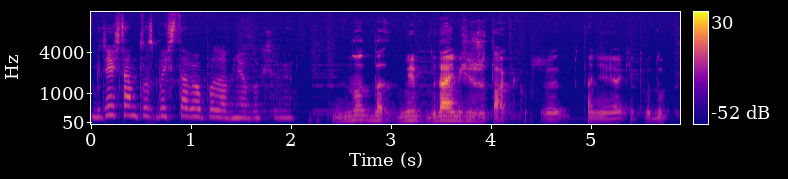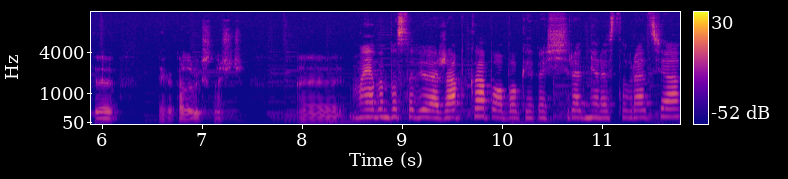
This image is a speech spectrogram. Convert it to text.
Gdzieś tam to byś stawiał podobnie obok siebie. no da, mi- wydaje mi się, że tak. Że pytanie jakie produkty, jaka kaloryczność. Yy, No ja bym postawiła żabka, po obok jakaś średnia restauracja,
